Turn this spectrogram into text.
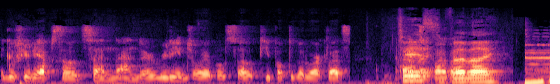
a good few of the episodes, and, and they're really enjoyable. So keep up the good work, lads. Cheers. Bye bye.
